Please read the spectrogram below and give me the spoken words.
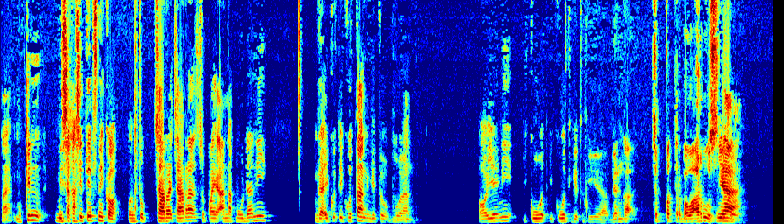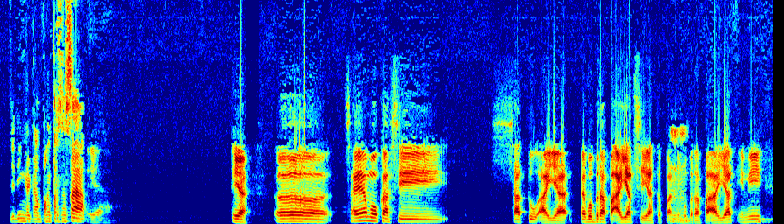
Nah, mungkin bisa kasih tips nih kok untuk cara-cara supaya anak muda nih nggak ikut-ikutan gitu buat oh ya ini ikut-ikut gitu. Iya, biar nggak cepet terbawa arus Iya. gitu. Jadi nggak gampang tersesat. Iya. Iya, eh, saya mau kasih satu ayat, eh, beberapa ayat sih ya, tepatnya Mm. beberapa ayat ini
